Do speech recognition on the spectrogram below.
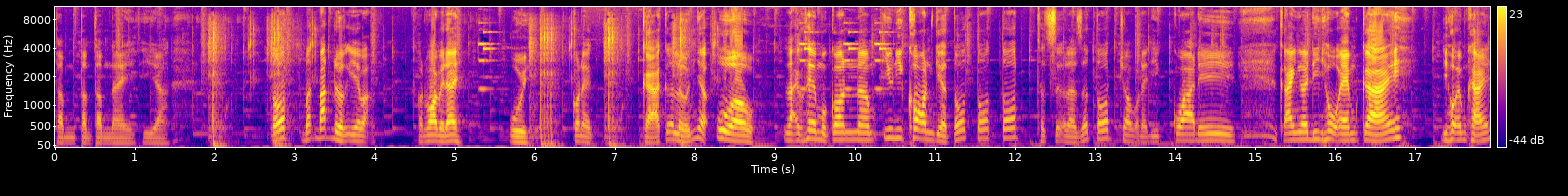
tầm tầm tầm này thì à, tốt, vẫn bắt được em ạ. Con voi về đây. Ui, con này cá cỡ lớn nhỉ. Wow, lại có thêm một con um, unicorn kìa, tốt tốt tốt, thật sự là rất tốt cho bọn này đi qua đi. Các anh ơi đi hộ em cái. Đi hộ em cái.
